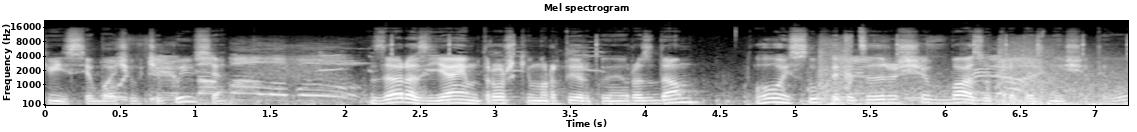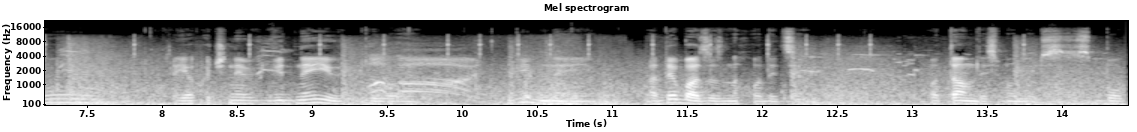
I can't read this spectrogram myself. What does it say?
хвіст, я бачу, вчепився. Зараз я їм трошки мортиркою роздам. Ой, слухайте, це ж ще базу треба знищити. О, а я хоч не від неї відбуваю. Від неї. А де база знаходиться? Отам десь, мабуть, збоку.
